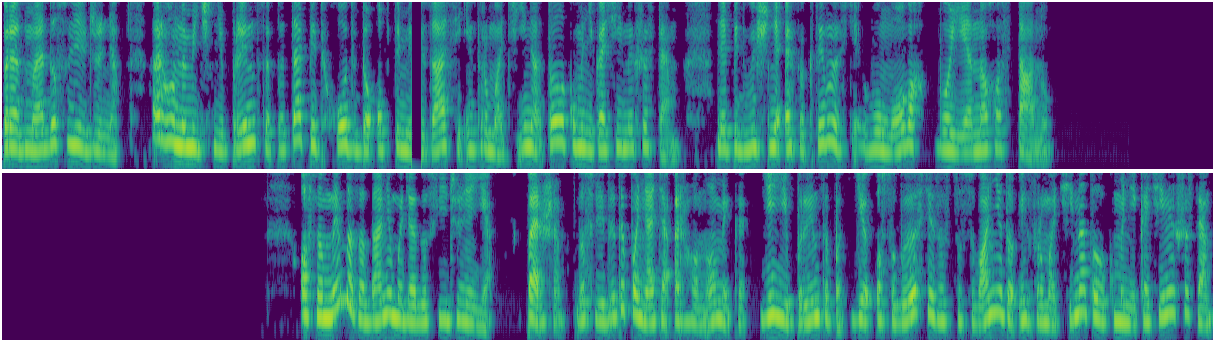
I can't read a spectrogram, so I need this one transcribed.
предмет дослідження, ергономічні принципи та підходи до оптимізації інформаційно-телекомунікаційних систем для підвищення ефективності в умовах воєнного стану. Основними завданнями для дослідження є перше дослідити поняття ергономіки, її принципи і особливості застосування до інформаційно-телекомунікаційних систем,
